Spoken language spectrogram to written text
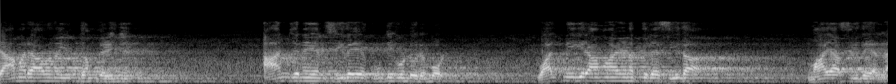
രാമരാവണ യുദ്ധം കഴിഞ്ഞ് ആഞ്ജനേയൻ സീതയെ കൂട്ടിക്കൊണ്ടുവരുമ്പോൾ വാൽമീകി രാമായണത്തിലെ സീത മായാസീതയല്ല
